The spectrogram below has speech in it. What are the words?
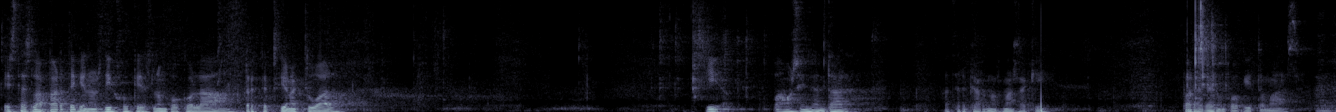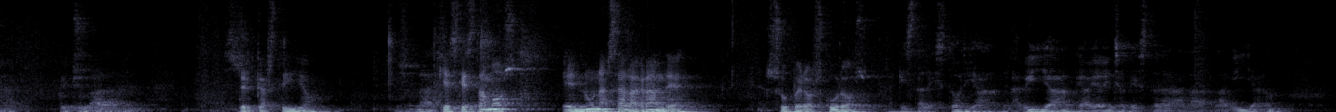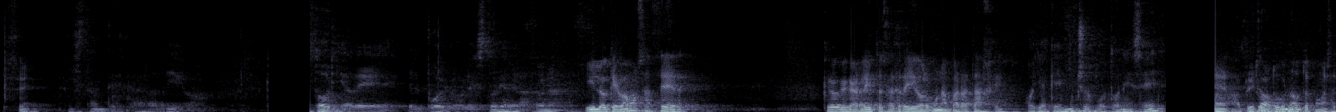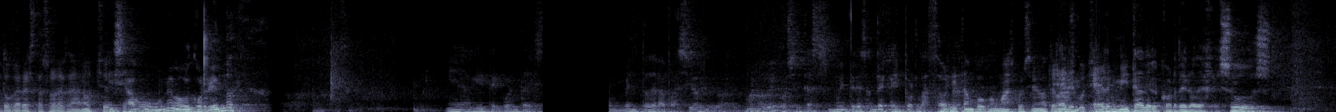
Esta es la parte que nos dijo que es un poco la recepción actual. Y vamos a intentar acercarnos más aquí para ver un poquito más Qué chulada, ¿eh? del castillo. La- Que es que estamos en una sala grande, súper oscuros. Aquí está la historia de la villa, que había dicho que esta era la, la villa, ¿no? Sí. Instante, Rodrigo. Historia de- del pueblo, la historia de la zona. Y lo que vamos a hacer, creo que Carlitos ha traído algún aparataje. Oye, aquí hay muchos botones, ¿eh? Aprieto tú, no te pongas a tocar a estas horas de la noche. ¿Y si hago uno me voy corriendo? Mira, aquí te cuenta el convento de la pasión. Bueno, de cositas muy interesantes que hay por la zona. Ahorita un poco más, por si no te van a escuchar. Ermita del Cordero de Jesús.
